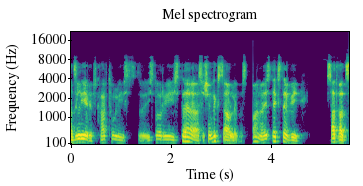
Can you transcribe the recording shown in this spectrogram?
აძლიერებს ქართულის ისტორიის და ასე შემდეგ სწავლებას. ანუ ეს ტექსტები სადღაც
